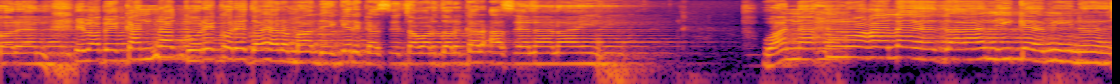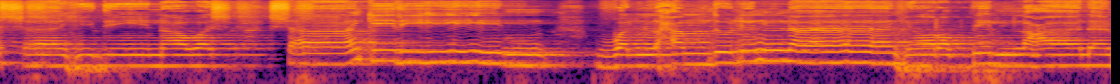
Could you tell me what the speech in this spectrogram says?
করেন এভাবে কান্না করে করে দয়ার মালিকের কাছে যাওয়ার দরকার আছে না নাই ونحن على ذلك من الشاهدين والشاكرين والحمد لله رب العالمين.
